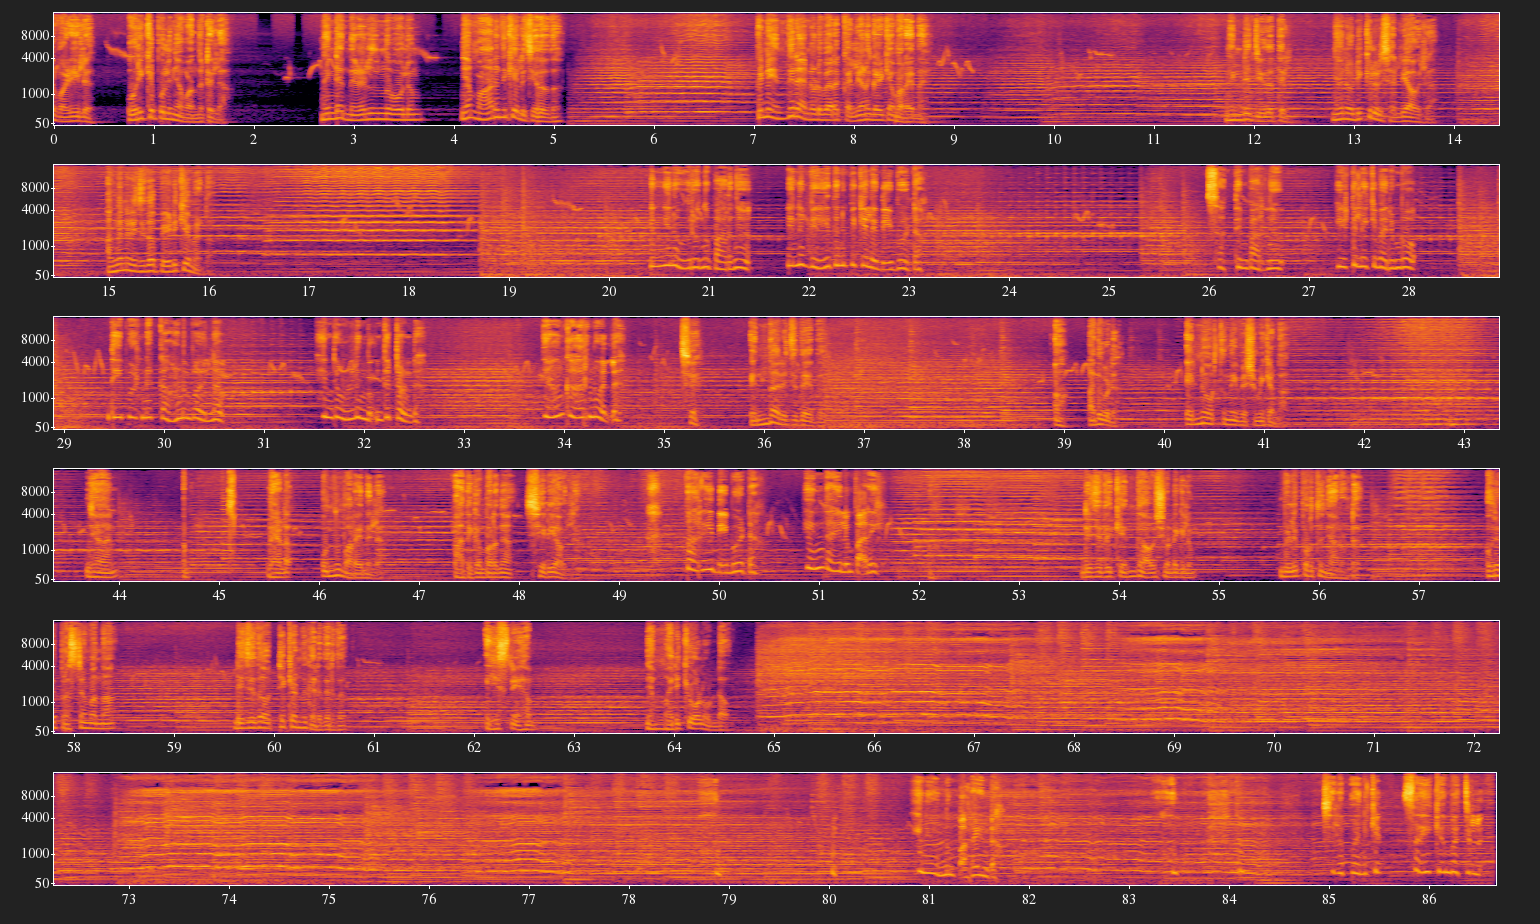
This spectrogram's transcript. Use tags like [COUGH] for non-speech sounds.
നിന്റെ വഴിയിൽ ഒരിക്കൽ പോലും ഞാൻ വന്നിട്ടില്ല. നിന്റെ നിഴലിൽ നിന്ന് പോലും ഞാൻ മാറി നിൽക്കുകയല്ലേ ചെയ്തത്? പിന്നെ എന്തിനാ എന്നോട് വേറെ കല്യാണം കഴിക്കാൻ പറയുന്നേ? നിന്റെ ജീവിതത്തിൽ ഞാൻ ഒരിക്കലും ഒരു ശല്യാവില്ല. അങ്ങനെ രചിത പേടിക്കുകയും വേണ്ട. ഇങ്ങനെ ഓരോന്ന് പറഞ്ഞ് എന്നെ വേദനിപ്പിക്കല്ലേ ദീപുട്ടാ സത്യം പറഞ്ഞു വീട്ടിലേക്ക് വരുമ്പോ ദീപുട്ടിനെ കാണുമ്പോ എല്ലാം എന്റെ ഉള്ളിൽ നൊന്നിട്ടുണ്ട്. ഞാൻ കാരണമല്ല. എന്താ രചിത ഇത്? ആ അത് വിട് എന്നോർത്ത് നീ വിഷമിക്കണ്ട. ഞാൻ വേണ്ട ഒന്നും പറയുന്നില്ല. അധികം പറഞ്ഞ ശരിയാവില്ല. പറയ ദീപേട്ട എന്തായാലും പറയ. രജിതയ്ക്ക് എന്ത് ആവശ്യമുണ്ടെങ്കിലും വെളിപ്പുറത്ത് ഞാനുണ്ട്. ഒരു പ്രശ്നം വന്ന രജിത ഒറ്റയ്ക്കാണെന്ന് കരുതരുത്. ഈ സ്നേഹം ഞാൻ മരിക്കുവോളം ഉണ്ടാവും. ഇനി പറയണ്ട. ചിലപ്പോ എനിക്ക് സഹിക്കാൻ പറ്റില്ല.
